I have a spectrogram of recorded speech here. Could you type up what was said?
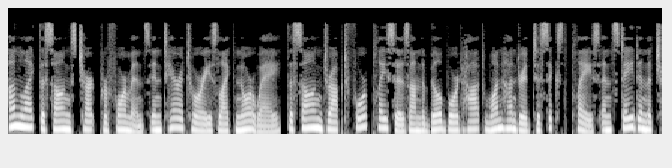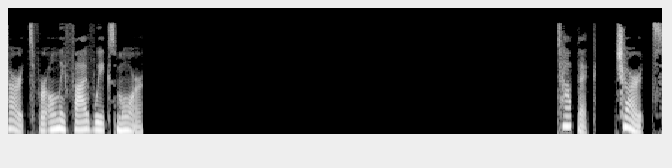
Unlike the song's chart performance in territories like Norway, the song dropped four places on the Billboard Hot 100 to sixth place and stayed in the charts for only five weeks more. Charts.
